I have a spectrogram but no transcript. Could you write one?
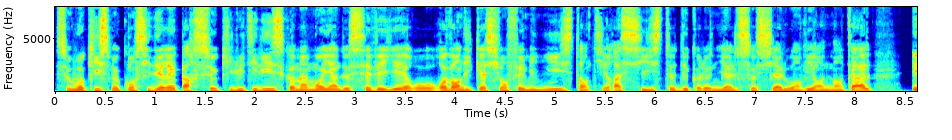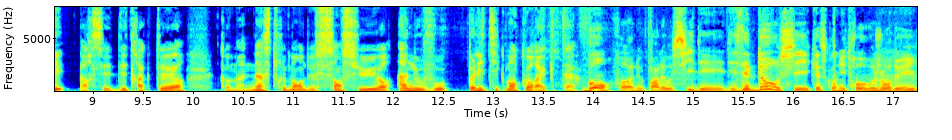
Ce wokisme considéré par ceux qui l'utilisent comme un moyen de s'éveiller aux revendications féministes, antiracistes, décoloniales, sociales ou environnementales, et par ses détracteurs comme un instrument de censure, à nouveau politiquement correct. Bon, il faudra nous parler aussi des, des hebdos aussi. Qu'est-ce qu'on y trouve aujourd'hui?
